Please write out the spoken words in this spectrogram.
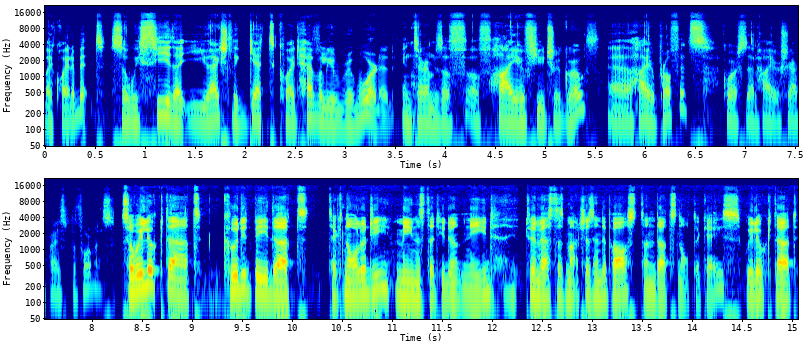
by quite a bit. So we see that you actually get quite heavily rewarded in terms of, of higher future growth, uh, higher profits, of course, then higher share price performance. So we looked at could it be that technology means that you don't need to invest as much as in the past, and that's not the case. We looked at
